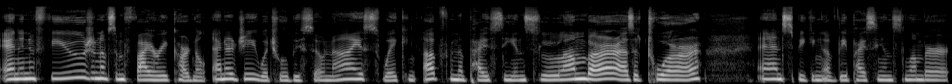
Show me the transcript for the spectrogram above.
an infusion of some fiery cardinal energy, which will be so nice, waking up from the Piscean slumber, as it were. And speaking of the Piscean slumber,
